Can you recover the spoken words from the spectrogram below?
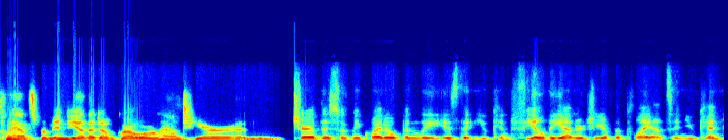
plants from India that don't grow around here and shared this with me quite openly is that you can feel the energy of the plants and you can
